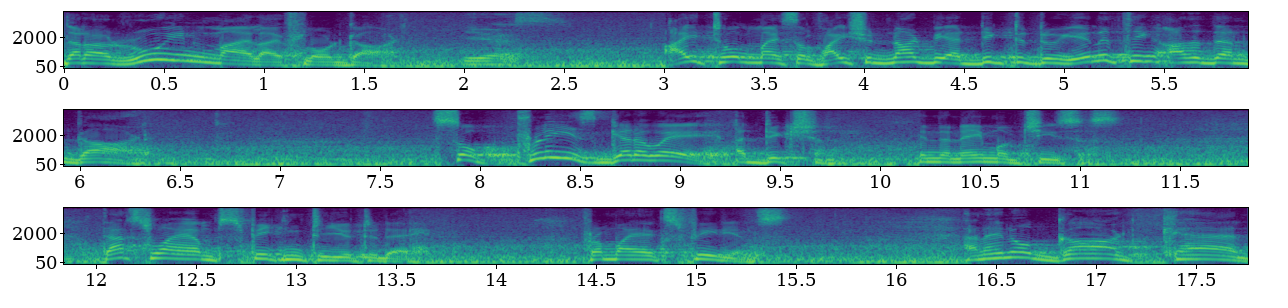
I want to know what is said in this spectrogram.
that are ruining my life, Lord God. Yes. I told myself I should not be addicted to anything other than God. So please get away addiction in the name of Jesus. That's why I'm speaking to you today from my experience. And I know God can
